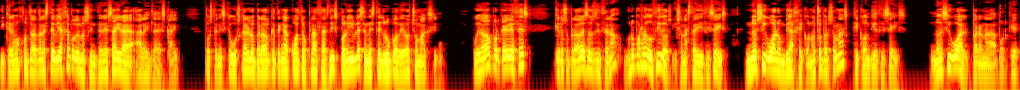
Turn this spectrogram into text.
y queremos contratar este viaje porque nos interesa ir a, la isla de Sky. Pues tenéis que buscar el operador que tenga cuatro plazas disponibles en este grupo de ocho máximo. Cuidado porque hay veces que los operadores os dicen, no, grupos reducidos y son hasta 16. No es igual un viaje con ocho personas que con 16. No es igual para nada, porque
